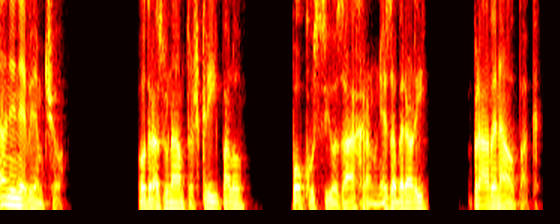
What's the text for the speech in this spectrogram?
Ani neviem čo. Odrazu nám to škrípalo, pokusy o záchranu nezaberali, práve naopak.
